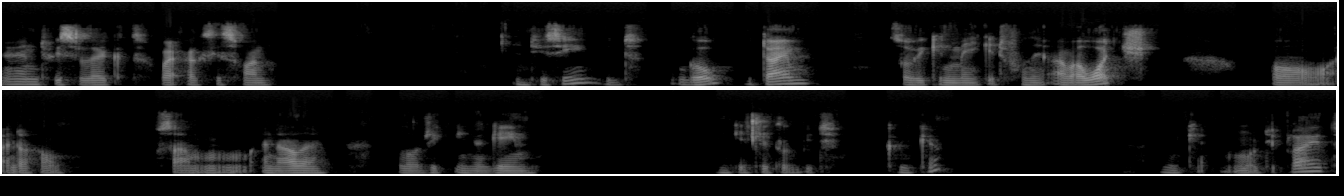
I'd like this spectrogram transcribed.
and we select y-axis 1 and you see it go time so we can make it for the, our watch or I don't know some another logic in a game. Make it a little bit quicker. We can multiply it.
